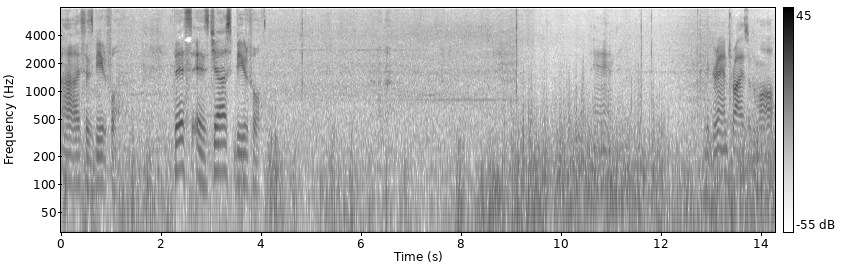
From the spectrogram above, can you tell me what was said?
Ah, this is beautiful. This is just beautiful. Grand prize of them all.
